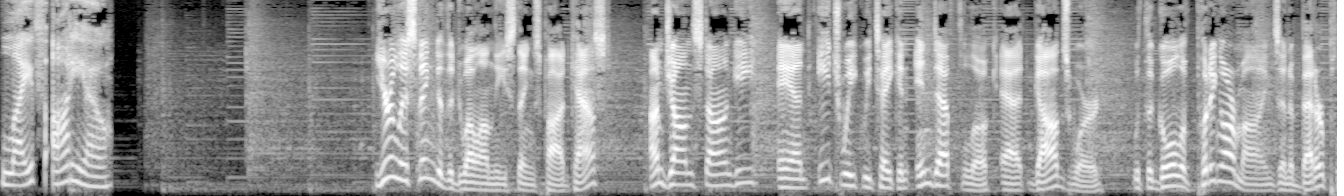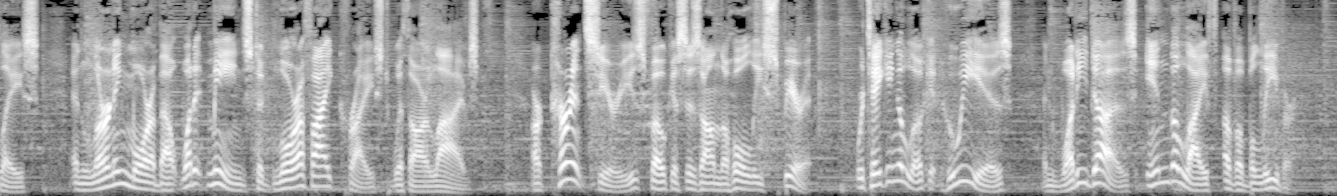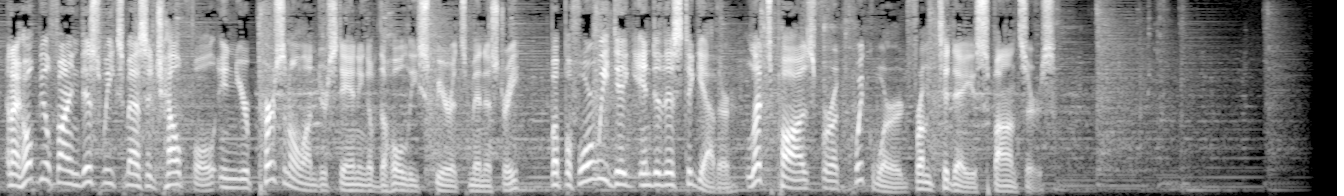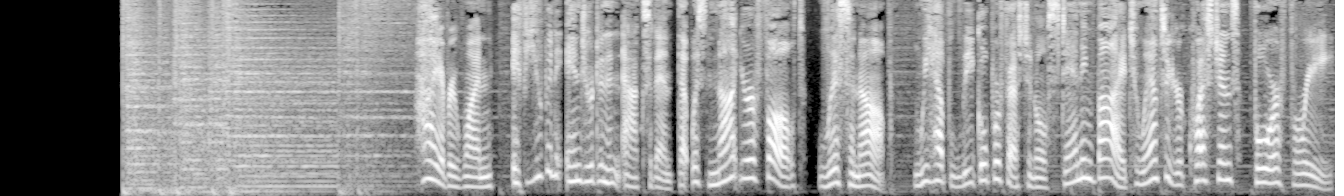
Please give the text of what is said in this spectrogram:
Life Audio. You're listening to the Dwell on These Things podcast. I'm John Stange, and each week we take an in depth look at God's Word with the goal of putting our minds in a better place and learning more about what it means to glorify Christ with our lives. Our current series focuses on the Holy Spirit. We're taking a look at who He is and what He does in the life of a believer. And I hope you'll find this week's message helpful in your personal understanding of the Holy Spirit's ministry. But before we dig into this together, let's pause for a quick word from today's sponsors. Hi, everyone. If you've been injured in an accident that was not your fault, listen up. We have legal professionals standing by to answer your questions for free.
